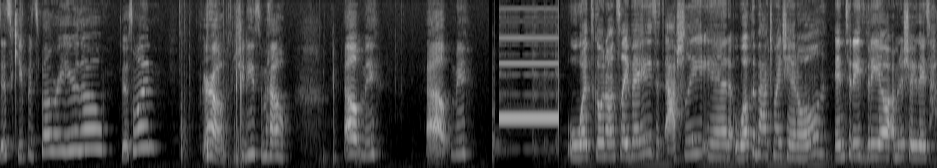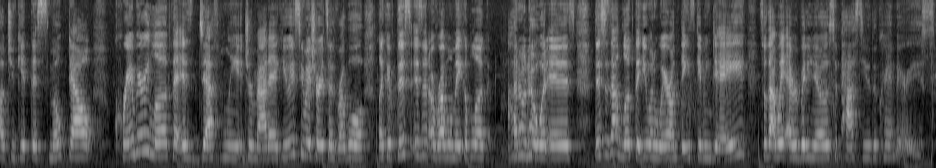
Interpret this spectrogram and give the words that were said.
This cupid's bow right here though, this one, girl, she needs some help. Help me. Help me. What's going on Slay Baes? It's Ashley and welcome back to my channel. In today's video, I'm going to show you guys how to get this smoked out cranberry look that is definitely dramatic. You guys see my shirt, it says Rebel. Like if this isn't a Rebel makeup look, I don't know what is. This is that look that you want to wear on Thanksgiving Day so that way everybody knows to pass you the cranberries.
